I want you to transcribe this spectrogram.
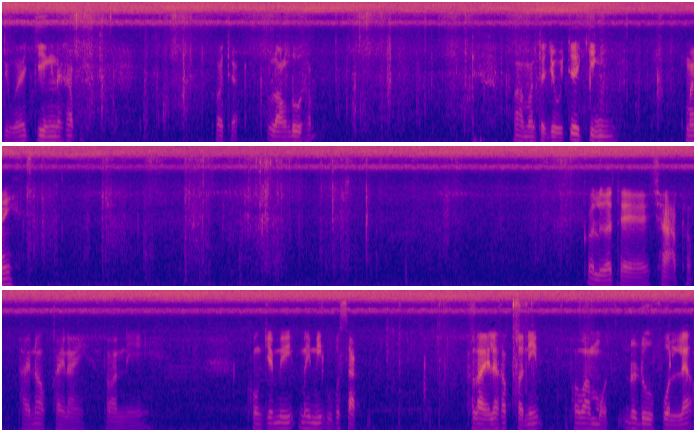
อยู่ได้จริงนะครับ ก็จะลองดูครับ ว่ามันจะอยู่ได้จริงไหมก็เหลือแต่ฉาบครับภายนอกภายในตอนนี้ คงจะไม่ไม่มีอุปสรรคอะไรแล้วครับ ตอนนี้เพราะว่าหมดฤดูฝนแล้ว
